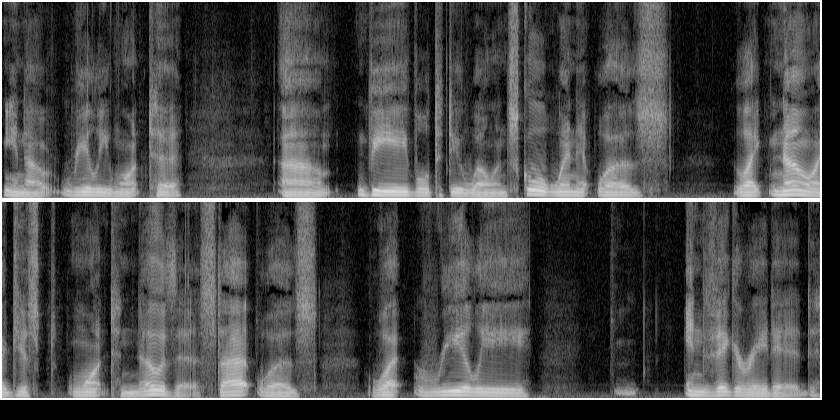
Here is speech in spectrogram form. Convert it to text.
you know, really want to um, be able to do well in school when it was like, no, I just want to know this. That was what really invigorated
